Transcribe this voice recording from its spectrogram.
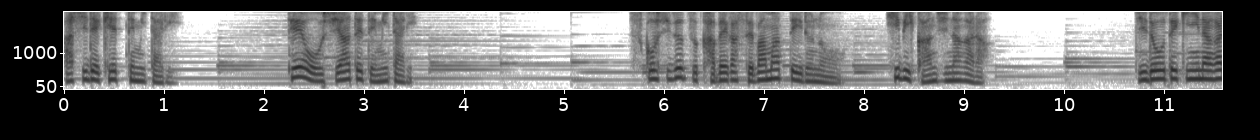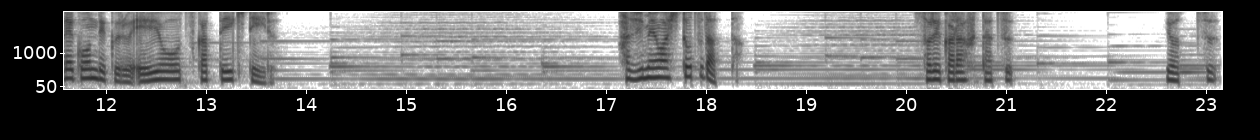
足で蹴ってみたり手を押し当ててみたり。少しずつ壁が狭まっているのを日々感じながら自動的に流れ込んでくる栄養を使って生きている。はじめは一つだった。それから二つ、四つ、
